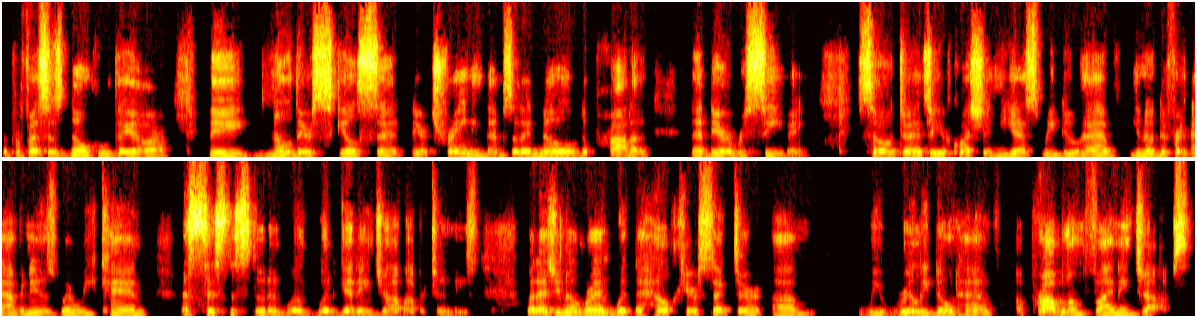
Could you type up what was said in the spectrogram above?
The professors know who they are, they know their skill set, they're training them so they know the product that they're receiving. So to answer your question, yes, we do have, you know, different avenues where we can assist the student with, with getting job opportunities. But as you know, Grant, with the healthcare sector, um, we really don't have a problem finding jobs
